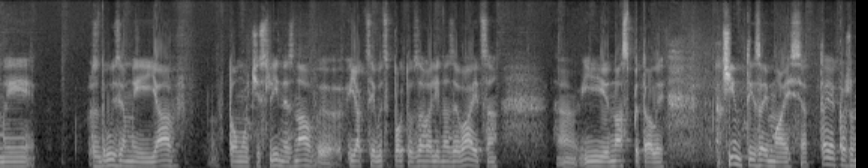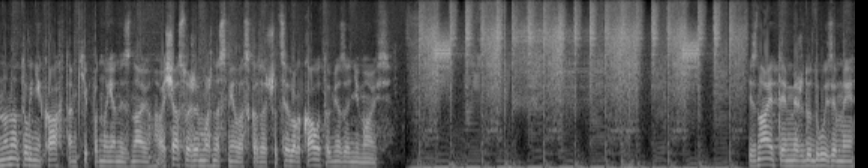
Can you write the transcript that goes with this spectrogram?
ми з друзями і я в в тому числі не знав, е, як цей вид спорту взагалі називається. Е, І нас питали, чим ти займаєшся? Та я кажу, ну на турніках, там, типу, ну я не знаю. А зараз вже можна сміло сказати, що це воркаутом я займаюся. І знаєте, між друзями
